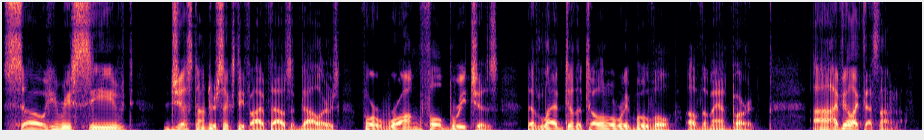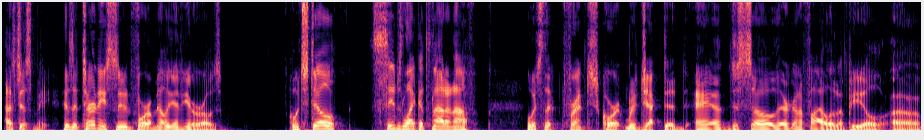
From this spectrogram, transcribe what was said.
So he received just under $65,000 for wrongful breaches that led to the total removal of the man part. Uh, I feel like that's not enough. That's just me. His attorney sued for a million euros, which still seems like it's not enough, which the French court rejected. And so they're going to file an appeal uh,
